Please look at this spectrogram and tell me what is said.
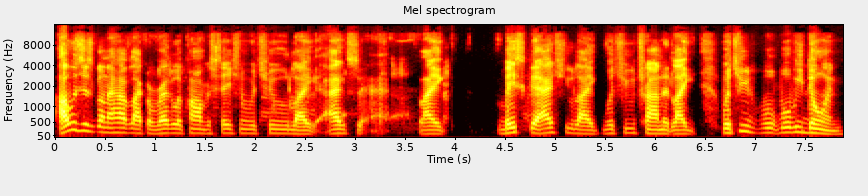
I was just gonna have like a regular conversation with you, like ask, like basically ask you like what you trying to like, what you what, what we doing,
